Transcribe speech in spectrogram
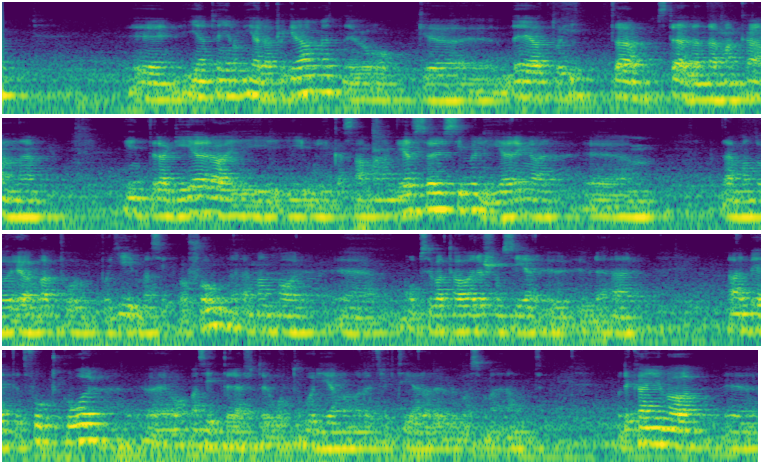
Eh, egentligen genom hela programmet nu och eh, det är att då hitta ställen där man kan eh, interagera i, i olika sammanhang. Dels är det simuleringar där man då övar på, på givna situationer, där man har observatörer som ser hur, hur det här arbetet fortgår och man sitter efteråt och går igenom och reflekterar över vad som har hänt. Och det kan ju vara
